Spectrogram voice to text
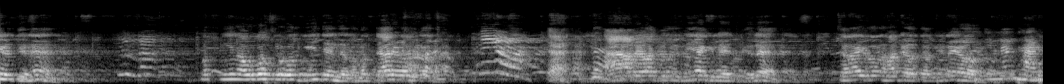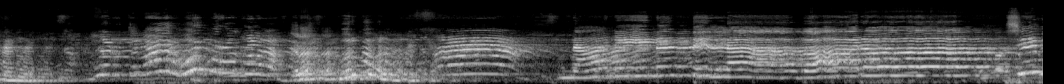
ಹೇಳ್ತೀನಿ. ಇಲ್ಲ ಮತ್ ನೀನ್ ಅವ್ರಿಗೋಸ್ಕರ ಒಂದು ಗೀತೆ ಅಂದಲ್ಲ ಮತ್ತೆ ಯಾರು ಹೇಳ್ಬೇಕಾದ್ರೆ? ನೀ ಹೇಳಕ್ ನೀ ಯಾಕಿಲ್ಲ ಹೇಳ್ತಿದ್ದಿಲ್ಲ ಚೆನ್ನಾಗಿರೋ ಒಂದು ಹಾಡು ಹೇಳ್ತಾರೆ ನೀನೇ ಹೇಳೋ. ಇನ್ನೊಂದು ವಾರ. ಶಿವ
